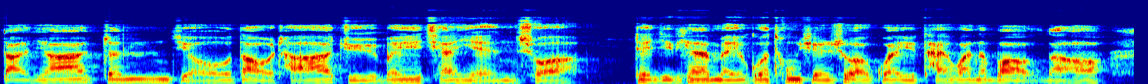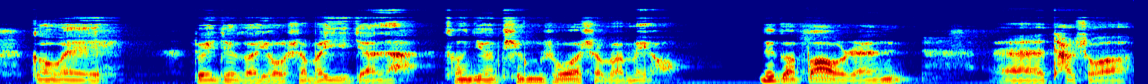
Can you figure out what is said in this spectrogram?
大家斟酒倒茶，举杯前饮，说：“这几天美国通讯社关于台湾的报道，各位对这个有什么意见啊？曾经听说什么没有？”那个报人，呃，他说：“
